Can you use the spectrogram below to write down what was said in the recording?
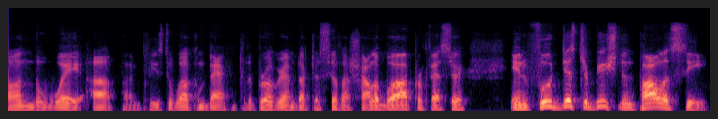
on the way up. I'm pleased to welcome back to the program Dr. Sylvain Charlebois, professor in food distribution and policy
